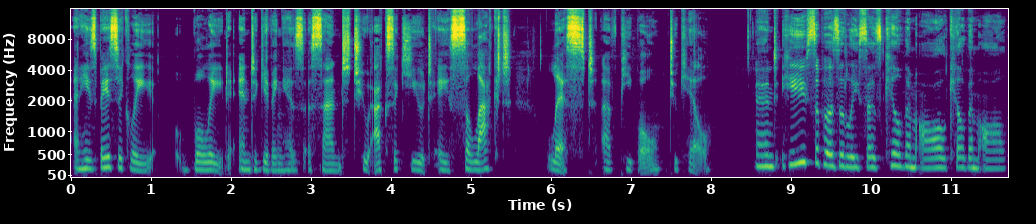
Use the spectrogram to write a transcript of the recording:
And he's basically bullied into giving his assent to execute a select list of people to kill. And he supposedly says, kill them all, kill them all.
